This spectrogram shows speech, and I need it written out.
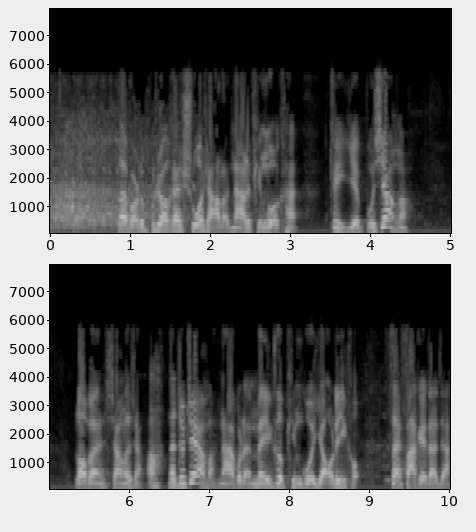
赖宝都不知道该说啥了，拿着苹果看，这也不像啊。老板想了想啊，那就这样吧，拿过来，每个苹果咬了一口，再发给大家。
